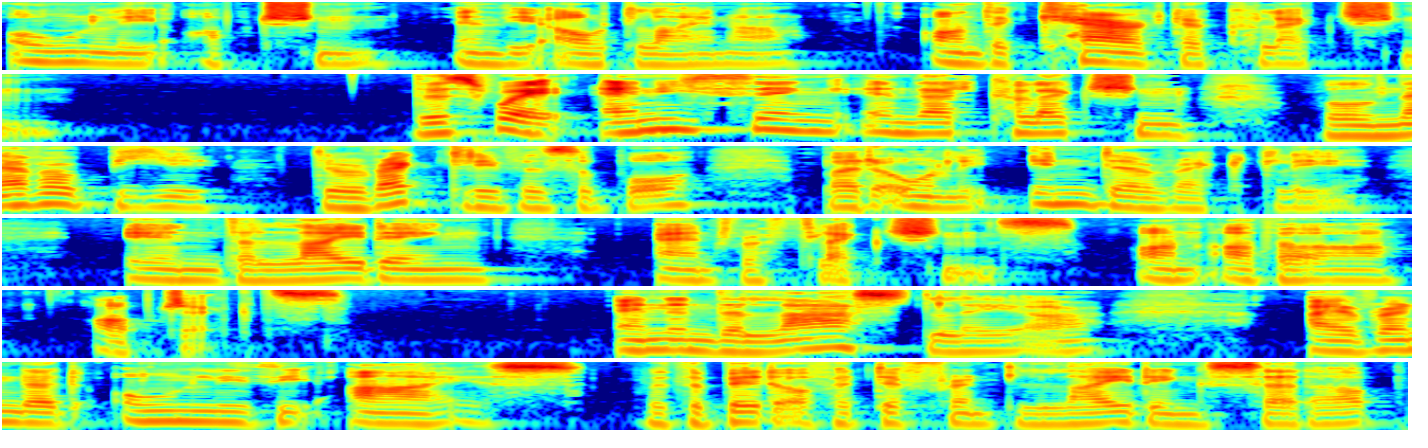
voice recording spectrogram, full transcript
only option in the outliner on the character collection. This way, anything in that collection will never be directly visible, but only indirectly in the lighting and reflections on other objects. And in the last layer, I rendered only the eyes with a bit of a different lighting setup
